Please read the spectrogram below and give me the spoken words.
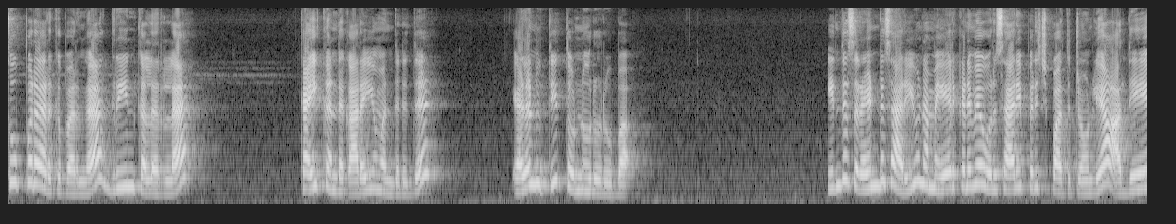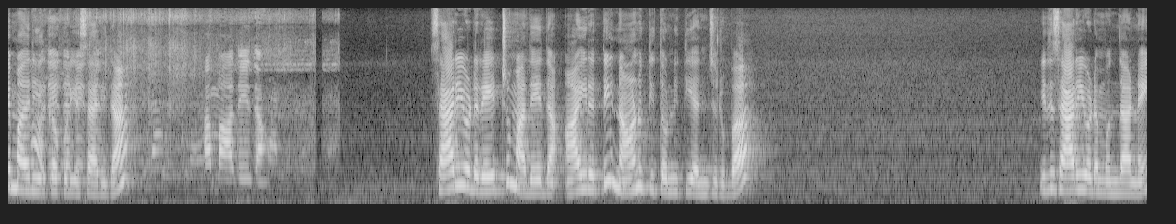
சூப்பராக இருக்குது பாருங்கள் க்ரீன் கலரில் கைக்கு அந்த கரையும் வந்துடுது. எழுநூற்றி தொண்ணூறு ரூபாய் இந்த ரெண்டு சாரியும் நம்ம ஏற்கனவே ஒரு saree பிரித்து பார்த்துட்டோம் இல்லையா? அதே மாதிரி இருக்கக்கூடிய saree தான். ஆமா அதேதான். சாரியோட ரேட்டும் அதே தான் ஆயிரத்தி நானூற்றி தொண்ணூற்றி அஞ்சு ரூபாய் இது சாரியோட முந்தானை.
